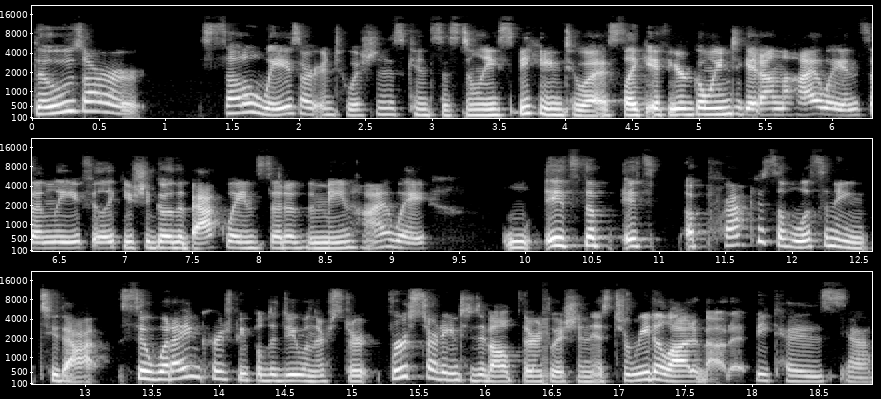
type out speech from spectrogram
Those are subtle ways our intuition is consistently speaking to us. Like if you're going to get on the highway and suddenly you feel like you should go the back way instead of the main highway, it's the it's a practice of listening to that. So what I encourage people to do when they're start, first starting to develop their intuition is to read a lot about it because yeah.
